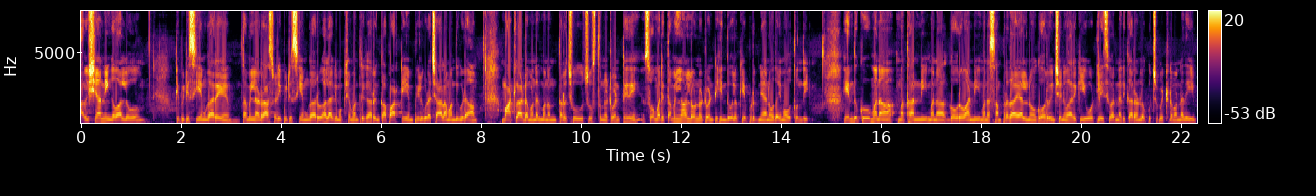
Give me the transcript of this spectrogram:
ఆ విషయాన్ని ఇంకా వాళ్ళు డిప్యూటీ సీఎం గారే తమిళనాడు రాష్ట్ర డిప్యూటీ సీఎం గారు అలాగే ముఖ్యమంత్రి గారు ఇంకా పార్టీ ఎంపీలు కూడా చాలామంది కూడా మాట్లాడడం అనేది మనం తరచూ చూస్తున్నటువంటిది. సో మరి తమిళనాడులో ఉన్నటువంటి హిందువులకు ఎప్పుడు జ్ఞానోదయం అవుతుంది? ఎందుకు మన మతాన్ని మన గౌరవాన్ని మన సంప్రదాయాలను గౌరవించని వారికి ఓట్లు వేసి వారిని అధికారంలో కూర్చోబెట్టడం అన్నది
